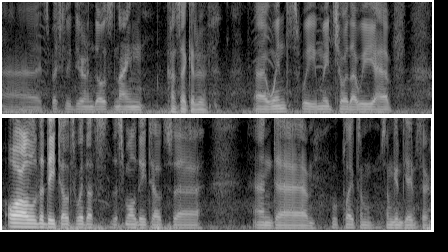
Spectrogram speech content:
uh, especially during those nine consecutive uh, wins, we made sure that we have all the details with us, the small details, uh, and um we played some some good games there.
